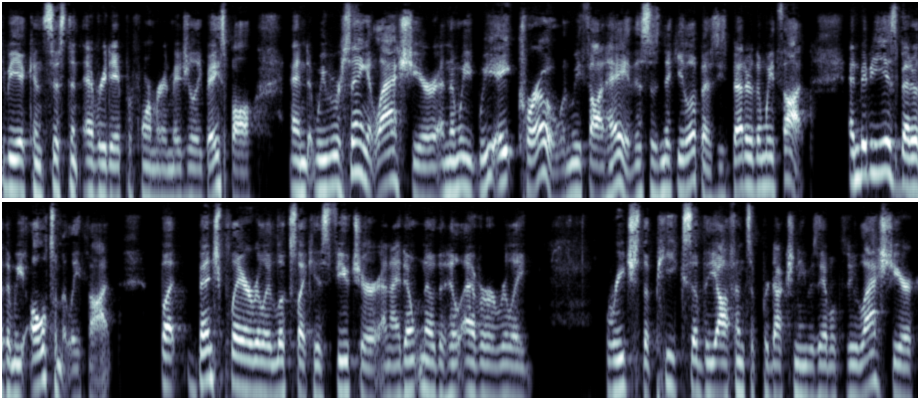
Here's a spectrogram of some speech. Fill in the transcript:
to be a consistent everyday performer in Major League Baseball. And we were saying it last year, and then we we ate crow when we thought, hey, this is Nicky Lopez. He's better than we thought. And maybe he is better than we ultimately thought. But bench player really looks like his future. And I don't know that he'll ever really reach the peaks of the offensive production he was able to do last year.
